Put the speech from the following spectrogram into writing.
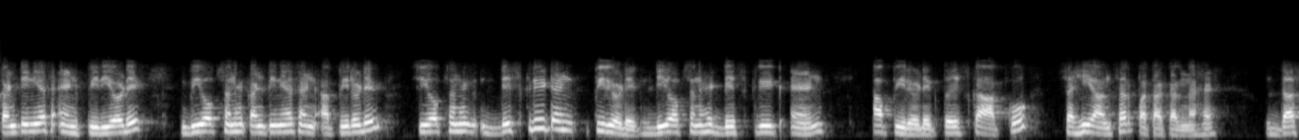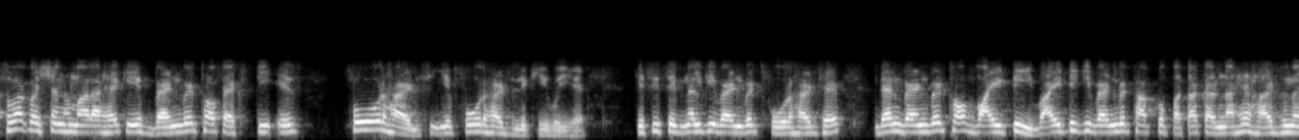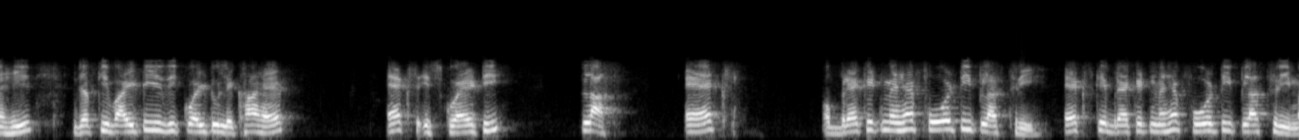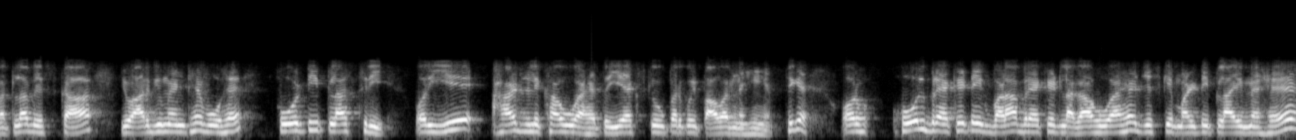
continuous and periodic B option है continuous and aperiodic C option है discrete and periodic D option है डिस्क्रीट एंड अपीरियोडिक तो इसका आपको सही आंसर पता करना है। दसवा क्वेश्चन हमारा है कि if bandwidth of x t is four hertz ये फोर हर्ट्ज लिखी हुई है। किसी सिग्नल की बैंडविड्थ फोर हर्ट्ज है then bandwidth of y t y t की बैंडविड्थ आपको पता करना है हर्ट्ज में ही, जबकि y t is equal to लिखा है x square t plus x और ब्रैकेट में है four t plus three. X के ब्रैकेट में है फोर टी प्लस थ्री। मतलब इसका जो आर्ग्यूमेंट है वो है फोर टी प्लस थ्री। और ये हर्ज लिखा हुआ है तो ये एक्स के ऊपर कोई पावर नहीं है, ठीक है? और होल ब्रैकेट एक बड़ा ब्रैकेट लगा हुआ है, जिसके मल्टीप्लाई में है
